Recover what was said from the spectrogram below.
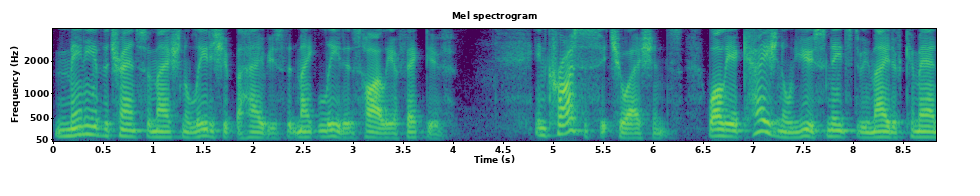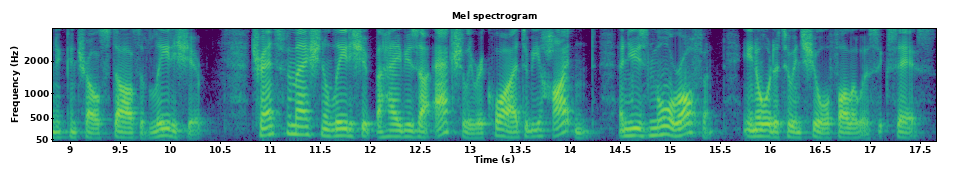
many of the transformational leadership behaviours that make leaders highly effective. In crisis situations, while the occasional use needs to be made of command and control styles of leadership, transformational leadership behaviours are actually required to be heightened and used more often in order to ensure follower success.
